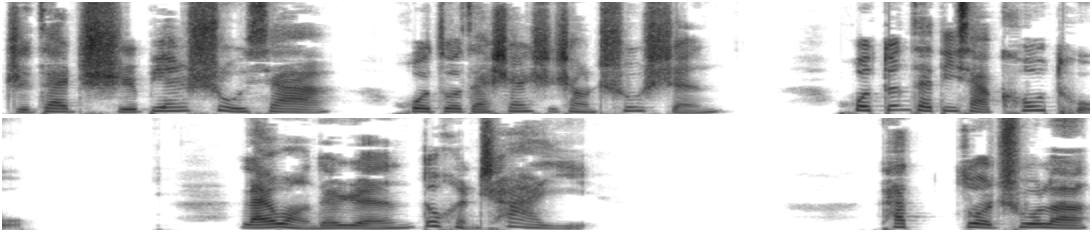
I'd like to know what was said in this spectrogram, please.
只在池边树下，或坐在山石上出神。或蹲在地下抠土，来往的人都很诧异。他做出了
